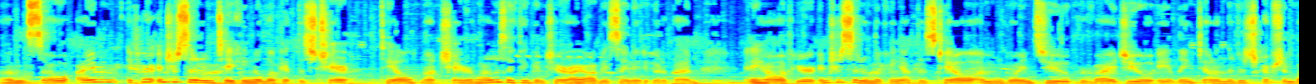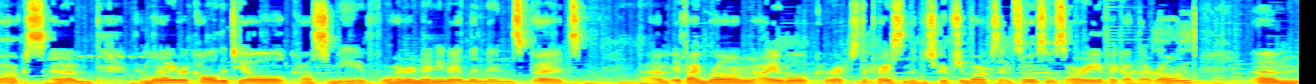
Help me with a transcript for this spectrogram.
Um, so I'm, if you're interested in taking a look at this chair, tail, not chair, why was I thinking chair? I obviously need to go to bed. Anyhow, if you're interested in looking at this tail, I'm going to provide you a link down in the description box. Um, from what I recall, the tail cost me 499 lindens, but um, if I'm wrong, I will correct the price in the description box. I'm so, so sorry if I got that wrong. Um,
